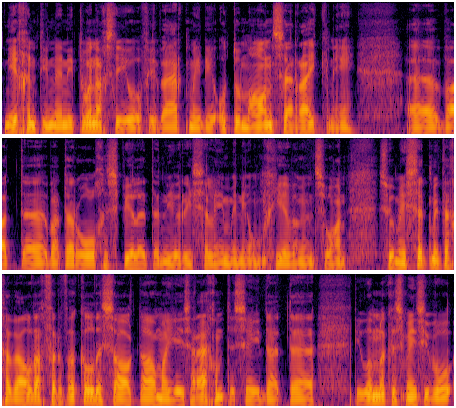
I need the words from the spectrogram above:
19de en die 20ste eeu of jy werk met die Ottomaanse ryk, nê? Nee? Uh wat uh, wat 'n rol gespeel het in Jerusalem en die omgewing en so aan. So mense sit met 'n geweldig verwikkelde saak daar, maar jy's reg om te sê dat uh die oomblik as mense wil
